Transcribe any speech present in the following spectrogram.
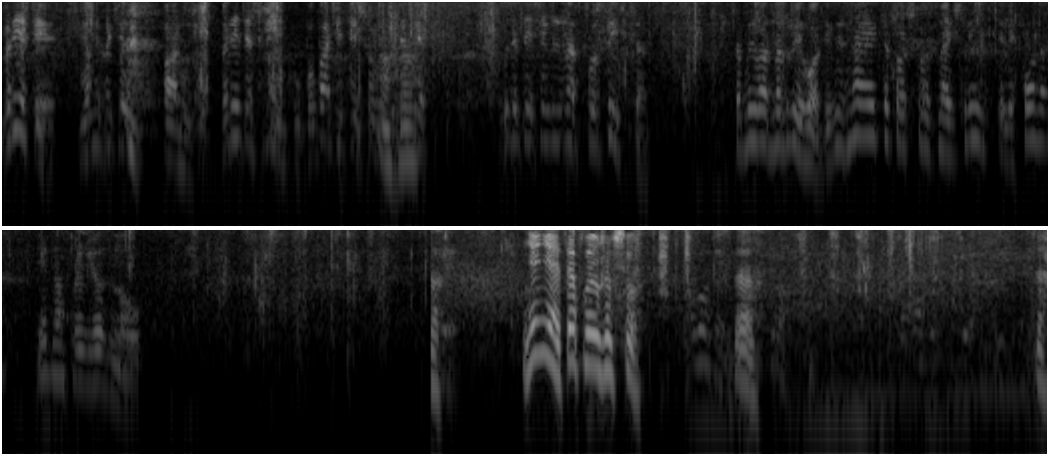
берете, вони хотіли пару, берете свинку, побачите, що ви будете, будете ще від нас проситися. Щоб ми вас на другий год. І ви знаєте, точно знайшли телефона, дід нам привез знову. ні, ні, тепле вже все. Так. Так.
